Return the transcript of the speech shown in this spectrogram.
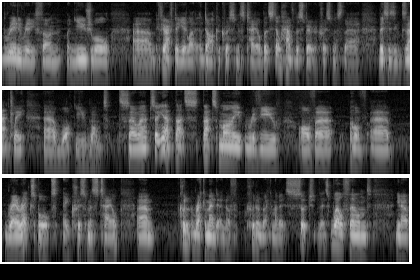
really, really fun, unusual. Um, if you're after you like a darker Christmas tale, but still have the spirit of Christmas there, this is exactly uh, what you want. So uh, so yeah, that's that's my review of uh, of uh, Rare Exports, a Christmas tale. Um, couldn't recommend it enough. Couldn't recommend it. It's such it's well filmed. You know,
